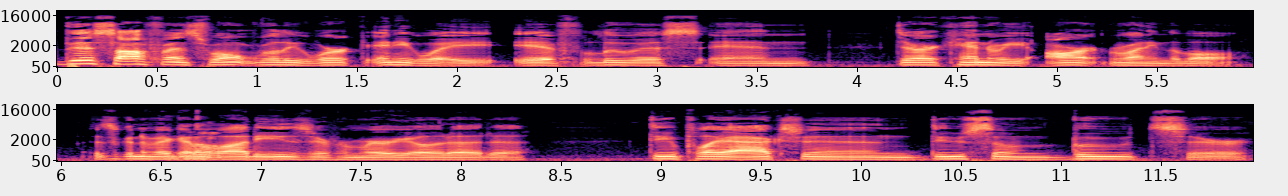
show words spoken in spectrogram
this offense won't really work anyway if Lewis and Derrick Henry aren't running the ball. It's going to make it a lot easier for Mariota to do play action, do some boots, or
